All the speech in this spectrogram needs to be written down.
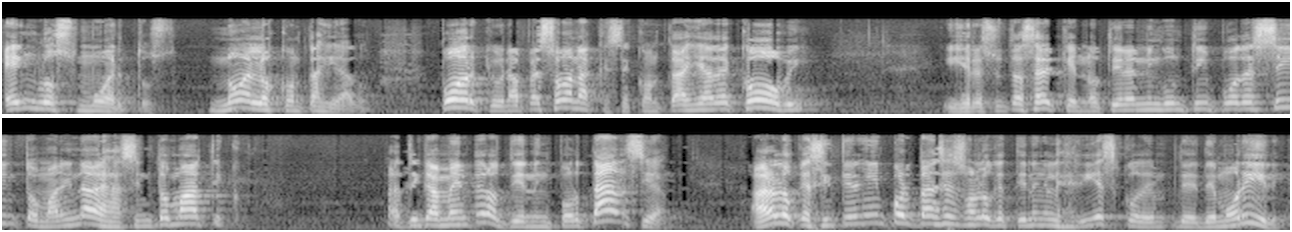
en los muertos, no en los contagiados. Porque una persona que se contagia de COVID y resulta ser que no tiene ningún tipo de síntoma ni nada, es asintomático, prácticamente no tiene importancia. Ahora lo que sí tienen importancia son los que tienen el riesgo de, de, de, morir,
